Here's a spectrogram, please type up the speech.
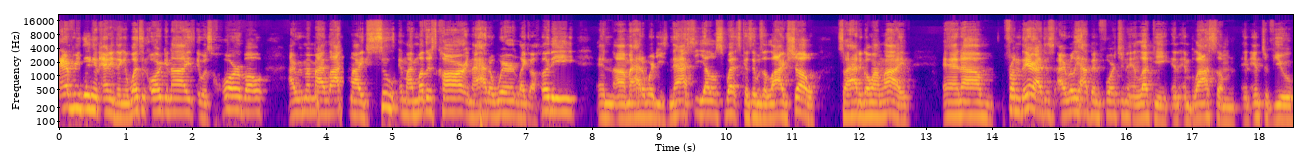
everything and anything. It wasn't organized, it was horrible. I remember I locked my suit in my mother's car and I had to wear like a hoodie and um, I had to wear these nasty yellow sweats because it was a live show. So I had to go on live. And um, from there, I just I really have been fortunate and lucky and, and blossom and interview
